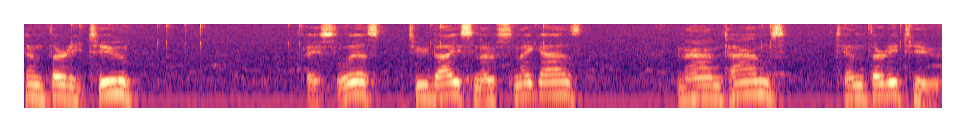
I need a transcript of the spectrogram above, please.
1032. Face list. Two dice, no snake eyes. Nine times. 1032.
